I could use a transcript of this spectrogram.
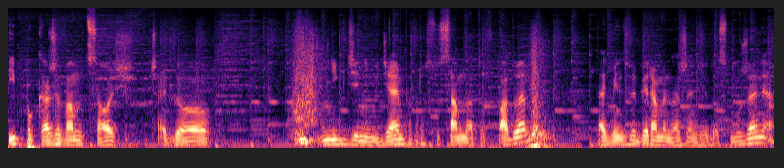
i pokażę Wam coś, czego nigdzie nie widziałem, po prostu sam na to wpadłem. Tak więc wybieramy narzędzie do smużenia,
